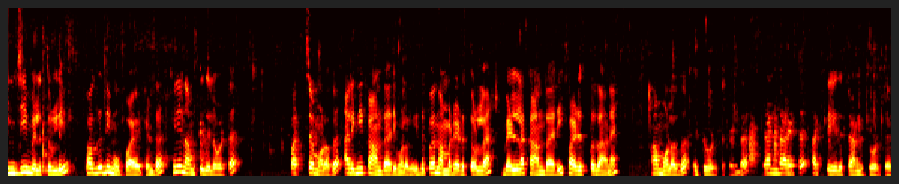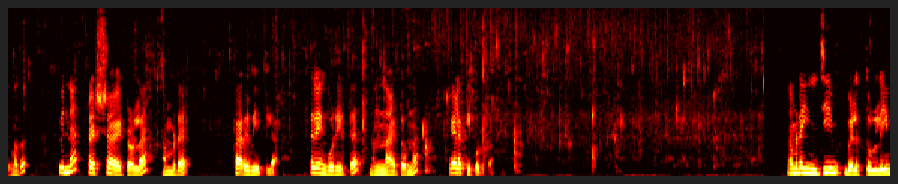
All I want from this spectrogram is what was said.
ഇഞ്ചിയും വെളുത്തുള്ളിയും പകുതി മൂപ്പായിട്ടുണ്ട്. ഇനി നമുക്കിതിലോട്ട് പച്ചമുളക് അല്ലെങ്കിൽ കാന്താരി മുളക് ഇതിപ്പോൾ നമ്മുടെ അടുത്തുള്ള വെള്ള കാന്താരി പഴുത്തതാണ്. ആ മുളക് ഇട്ട് കൊടുത്തിട്ടുണ്ട്. രണ്ടായിട്ട് കട്ട് ചെയ്തിട്ടാണ് ഇട്ട് കൊടുത്തേക്കുന്നത് പിന്നെ ഫ്രഷ് ആയിട്ടുള്ള നമ്മുടെ കറിവേപ്പില. ഇത്രയും കൂടി ഇട്ട് നന്നായിട്ടൊന്ന് ഇളക്കി കൊടുക്കാം. നമ്മുടെ ഇഞ്ചിയും വെളുത്തുള്ളിയും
